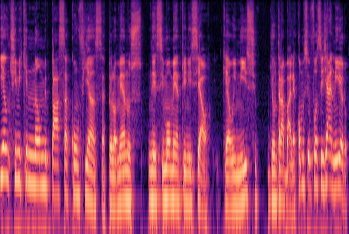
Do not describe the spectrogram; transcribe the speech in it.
E é um time que não me passa confiança, pelo menos nesse momento inicial, que é o início de um trabalho. É como se fosse janeiro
